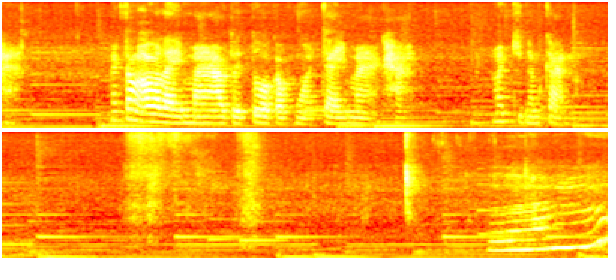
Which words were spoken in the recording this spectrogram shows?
ค่ะ ไม่ต้องเอาอะไรมาเอาแต่ตัวกับหัวใจมาค่ะ มากินน้ำกันอืม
